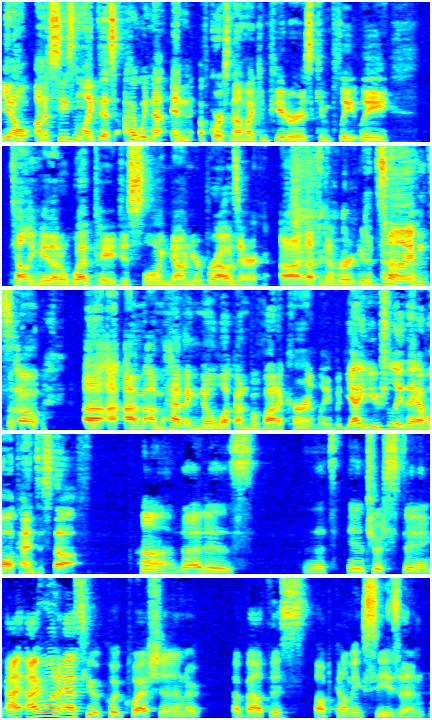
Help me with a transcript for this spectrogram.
you know on a season like this i would not and of course now my computer is completely telling me that a web page is slowing down your browser. Uh, that's never a good sign. So uh, I, am I'm, I'm having no luck on bovada currently. But yeah usually they have all kinds of stuff. Huh that is that's interesting. I, I want to ask you a quick question about this upcoming season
